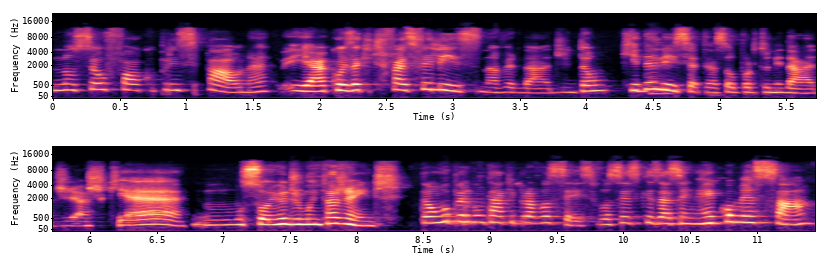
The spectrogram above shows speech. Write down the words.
no seu foco principal, né? E é a coisa que te faz feliz, na verdade. Então, que delícia ter essa oportunidade. Acho que é um sonho de muita gente. Então, vou perguntar aqui para vocês: se vocês quisessem recomeçar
